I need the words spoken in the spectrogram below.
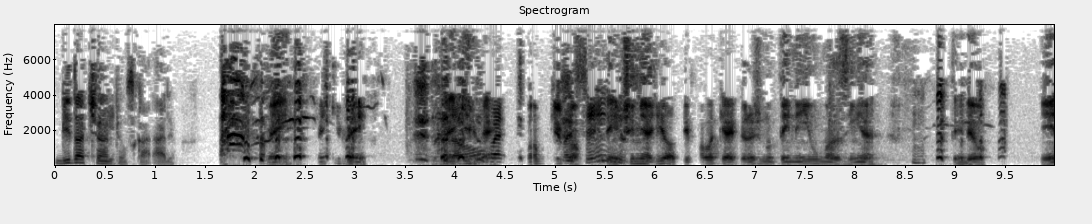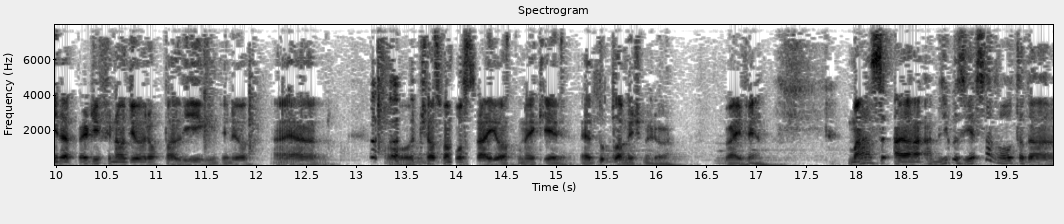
Bida Champions, caralho. Vem, vem que vem. Vem que Então, vem. vai- Vamos que vamos. Tem isso. time aí, ó, que fala que é grande, não tem nenhumazinha. Entendeu? E ainda perde final de Europa League, entendeu? É, o Chelsea vai mostrar aí, ó, como é que é. É duplamente melhor. Vai vendo. Mas, ah, amigos, e essa volta da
